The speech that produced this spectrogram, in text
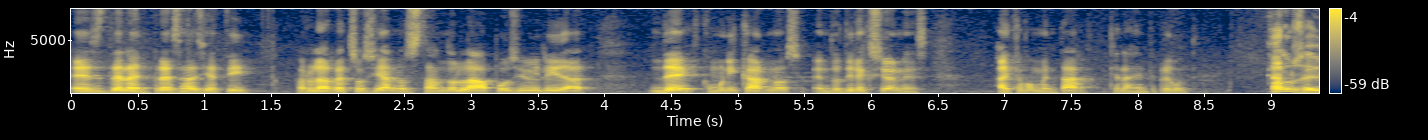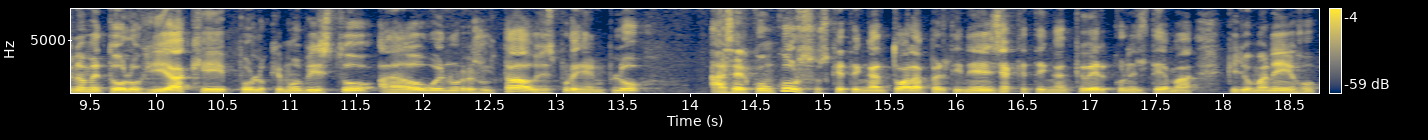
es de la empresa hacia ti, pero la red social nos está dando la posibilidad de comunicarnos en dos direcciones. Hay que fomentar que la gente pregunte. Carlos, hay una metodología que por lo que hemos visto ha dado buenos resultados, es por ejemplo hacer concursos que tengan toda la pertinencia, que tengan que ver con el tema que yo manejo,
